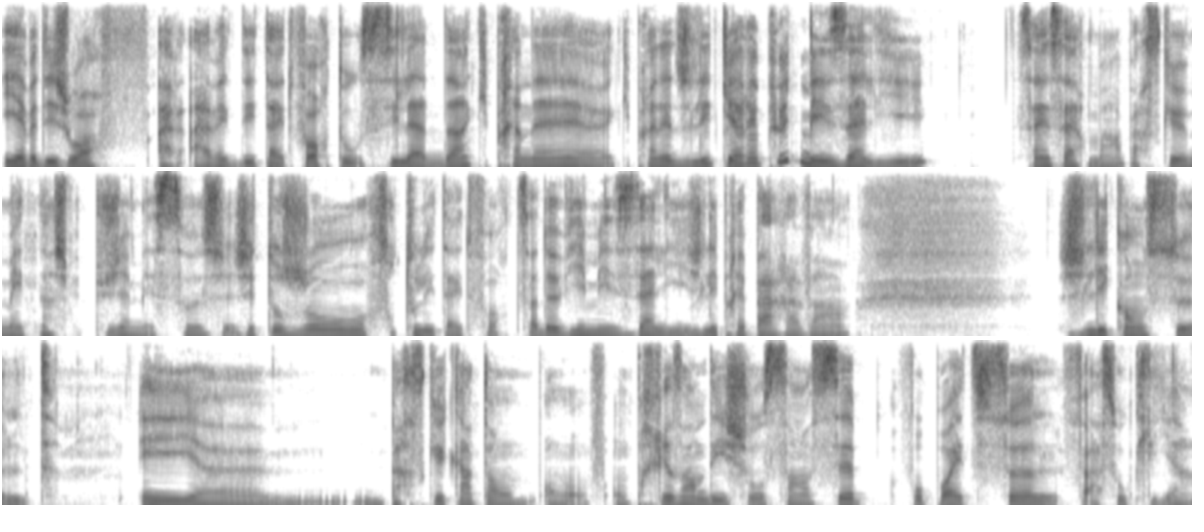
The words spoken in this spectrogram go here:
il y avait des joueurs avec des têtes fortes aussi là-dedans qui prenaient, euh, qui prenaient du lead, qui auraient pu être mes alliés, sincèrement, parce que maintenant, je ne fais plus jamais ça. J'ai toujours, surtout les têtes fortes, ça devient mes alliés. Je les prépare avant, je les consulte. Et euh, parce que quand on, présente des choses sensibles, il ne faut pas être seul face au client,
